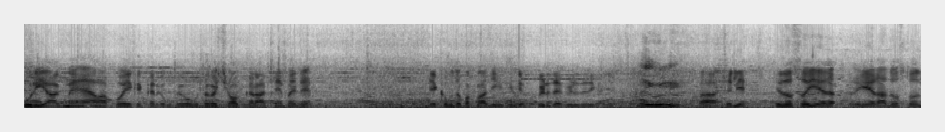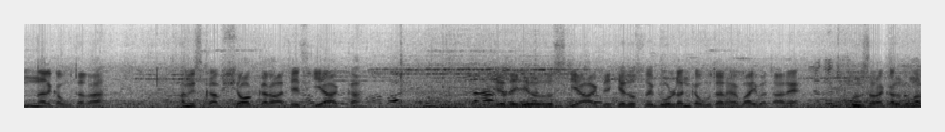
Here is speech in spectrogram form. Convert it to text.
पूरी आग में है। हम आपको एक एक करके कबूतर कबूतर का शौक कराते हैं पहले। एक कबूतर पकड़ा दीजिए फिर दे फिर दे दिखाइए। नहीं भूली हाँ चलिए। ये दोस्तों ये ये रहा दोस्तों नर कबूतर रहा। हम इसका शौक करवाते हैं इसकी आग का। ये देखिए दोस्तों इसकी आग देखिए दोस्तों गोल्डन कबूतर है भाई बता रहे हैं। फुल सारा कर दूँगा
